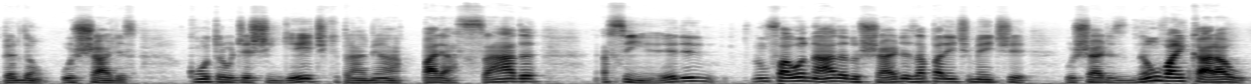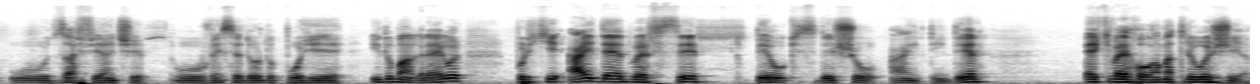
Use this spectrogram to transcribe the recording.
perdão, o Charles contra o Justin Gate, que para mim é uma palhaçada. Assim, ele não falou nada do Charles. Aparentemente, o Charles não vai encarar o, o desafiante, o vencedor do Poirier e do McGregor, porque a ideia do UFC, pelo que se deixou a entender, é que vai rolar uma trilogia.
